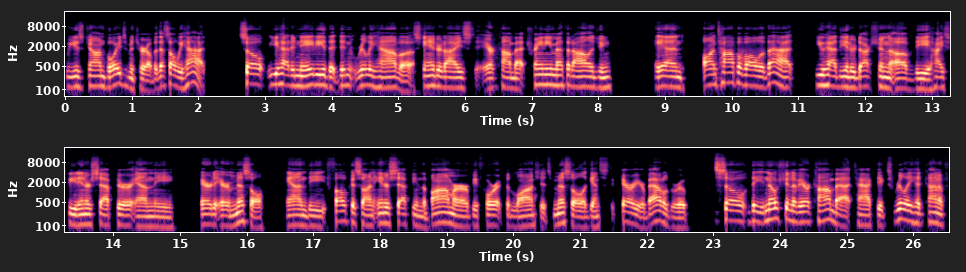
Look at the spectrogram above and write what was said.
We used John Boyd's material, but that's all we had. So you had a Navy that didn't really have a standardized air combat training methodology. And on top of all of that, you had the introduction of the high speed interceptor and the air to air missile and the focus on intercepting the bomber before it could launch its missile against the carrier battle group. So the notion of air combat tactics really had kind of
